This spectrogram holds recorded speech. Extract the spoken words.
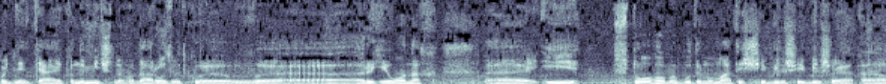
підняття економічного да, розвитку е, в е, регіонах і. З того ми будемо мати ще більше і більше е,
